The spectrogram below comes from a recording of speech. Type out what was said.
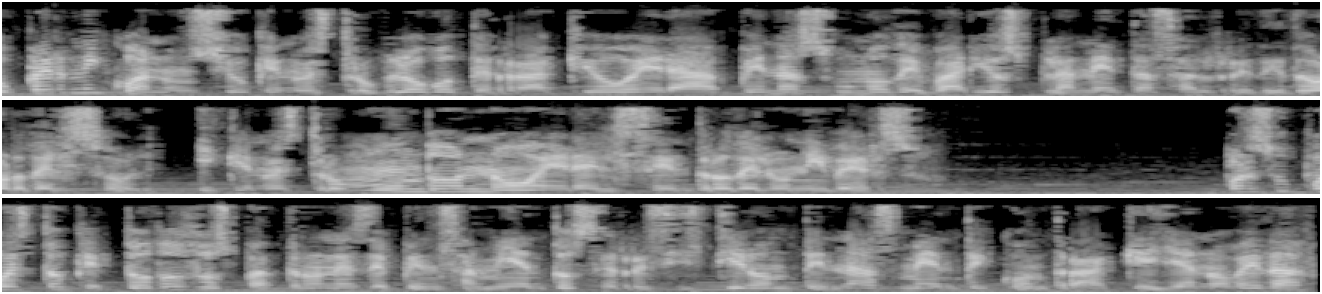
Copérnico anunció que nuestro globo terráqueo era apenas uno de varios planetas alrededor del Sol, y que nuestro mundo no era el centro del universo. Por supuesto que todos los patrones de pensamiento se resistieron tenazmente contra aquella novedad,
